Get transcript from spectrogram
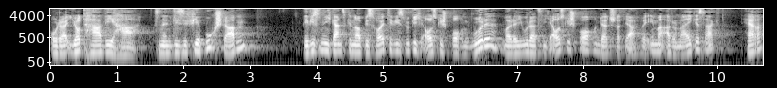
oder JHWH. Das sind diese vier Buchstaben. Wir wissen nicht ganz genau bis heute, wie es wirklich ausgesprochen wurde, weil der Jude hat es nicht ausgesprochen, der hat statt Yahweh immer Adonai gesagt, Herr,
